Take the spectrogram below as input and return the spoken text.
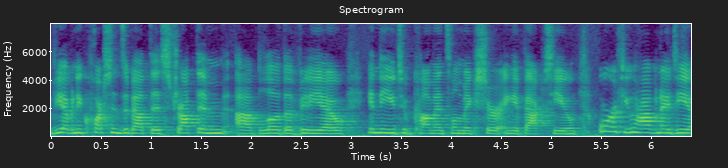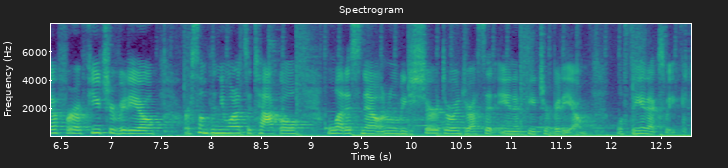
If you have any questions about this, drop them uh, below the video in the YouTube comments. We'll make sure and get back to you. Or if you have an idea for a future video, or something you want us to tackle, let us know and we'll be sure to address it in a future video. We'll see you next week.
